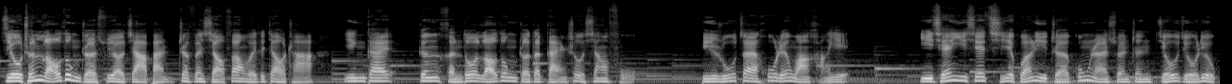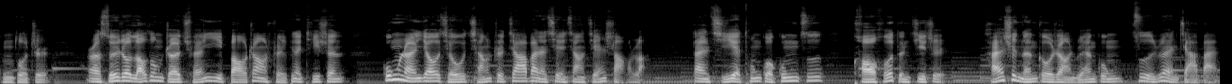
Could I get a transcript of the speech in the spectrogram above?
九成劳动者需要加班，这份小范围的调查应该跟很多劳动者的感受相符。比如在互联网行业，以前一些企业管理者公然宣称“九九六”工作制，而随着劳动者权益保障水平的提升，公然要求强制加班的现象减少了。但企业通过工资、考核等机制，还是能够让员工自愿加班。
